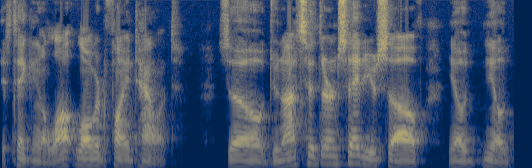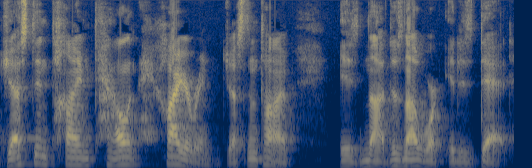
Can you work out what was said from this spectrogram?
it's taking a lot longer to find talent. So do not sit there and say to yourself, you know, you know, just in time talent hiring, just in time, is not does not work. It is dead.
